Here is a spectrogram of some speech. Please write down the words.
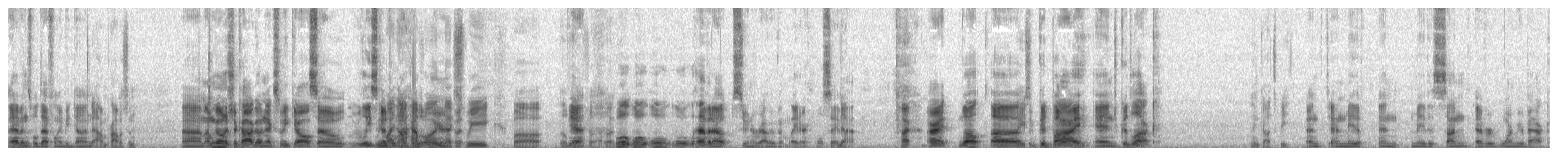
Evans will definitely be done. yeah, I'm promising. Um, I'm going to Chicago next week, y'all. So release We schedule might not a have little one weird, next but- week, but it'll be Yeah. after that. Then. We'll we'll we'll we'll have it out sooner rather than later. We'll say Yeah. that. All right. All right. Well, uh, goodbye and good luck, And Godspeed. And and may the and may the sun ever warm your back.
